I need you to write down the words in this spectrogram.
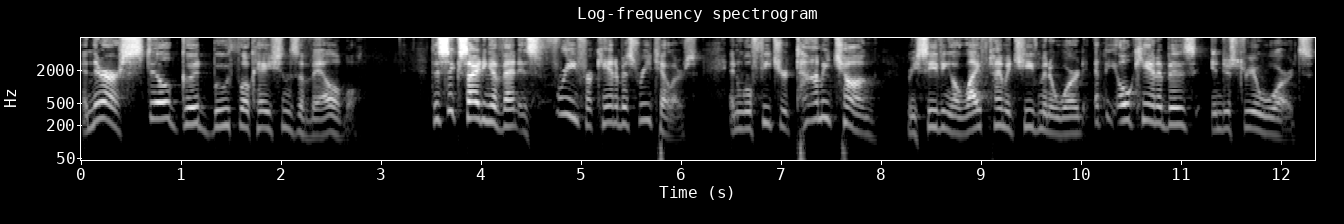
and there are still good booth locations available. This exciting event is free for cannabis retailers and will feature Tommy Chong receiving a Lifetime Achievement Award at the O'Cannabiz Industry Awards.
